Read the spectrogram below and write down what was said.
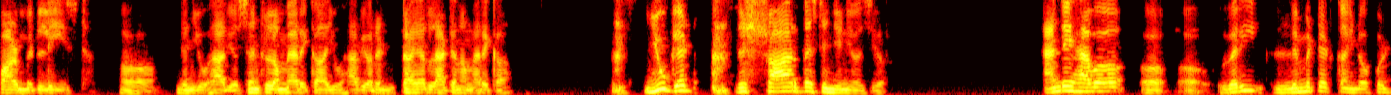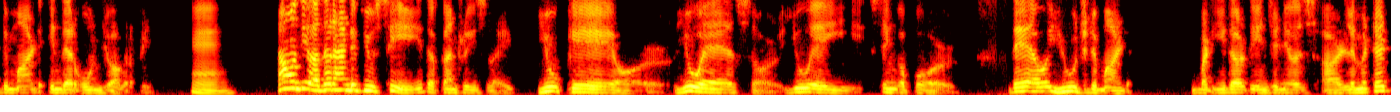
far Middle East. Uh, then you have your Central America, you have your entire Latin America. You get the sharpest engineers here. And they have a, a, a very limited kind of a demand in their own geography. Mm. Now, on the other hand, if you see the countries like UK or US or UAE, Singapore, they have a huge demand, but either the engineers are limited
